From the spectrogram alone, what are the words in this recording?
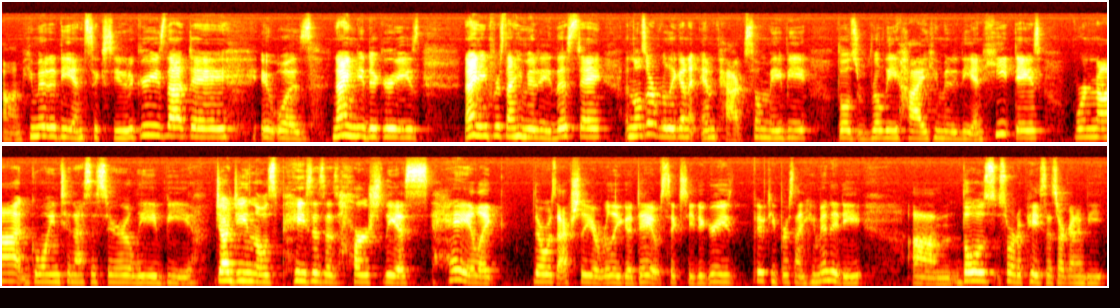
um, humidity and 60 degrees that day. It was 90 degrees, 90% humidity this day. And those are really going to impact. So maybe those really high humidity and heat days, we're not going to necessarily be judging those paces as harshly as, hey, like there was actually a really good day. It was 60 degrees, 50% humidity. Um, those sort of paces are going to be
